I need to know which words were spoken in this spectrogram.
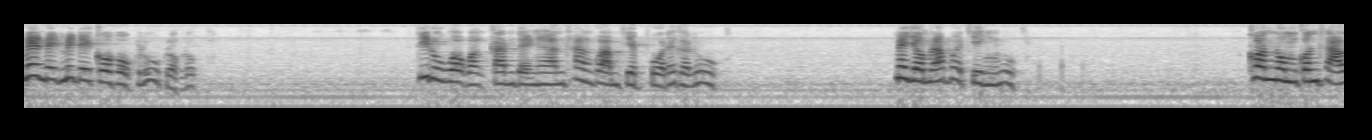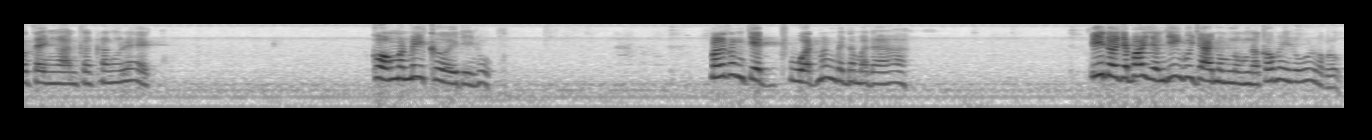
แม่ไม่ไม่ได้โกหกลูกหรอกลูก ที่ลูกบอกว่าการแต่งงานสร้างความเจ็บปวดให้กับลูกแม่ยอมรับว่าจริงลูกคนหนุ่มคนสาวแต่งงานกันครั้งแรก กองมันไม่เคยดิลูก มันก็ต้องเจ็บปวดมั่งเป็นธรรมดา ที่โดยเฉพาะอย่างยิ่งผู้ชายหนุ่มๆนะเขาไม่รู้หรอกลูก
